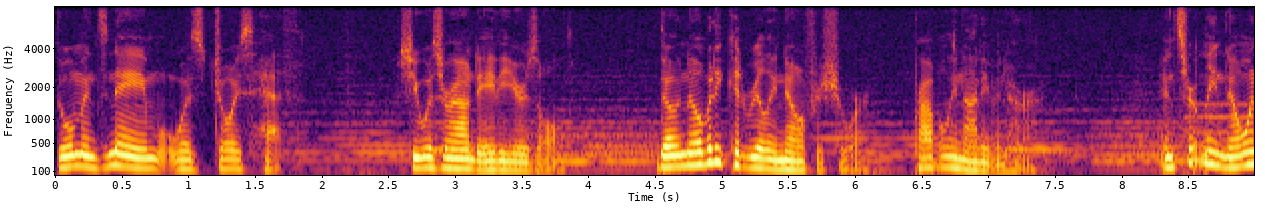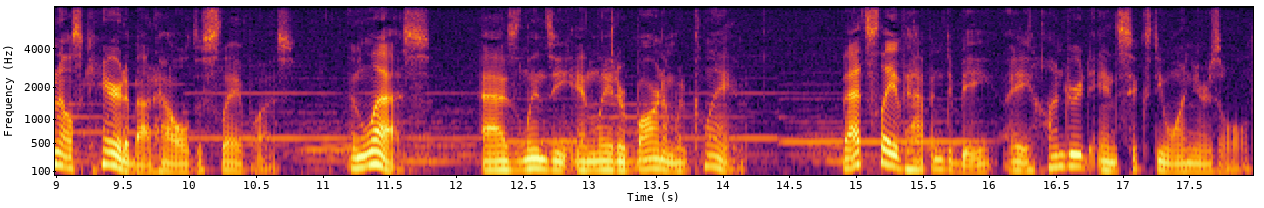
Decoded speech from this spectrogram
The woman's name was Joice Heth. She was around 80 years old, though nobody could really know for sure, probably not even her. And certainly no one else cared about how old the slave was, unless, as Lindsay and later Barnum would claim, that slave happened to be 161 years old.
